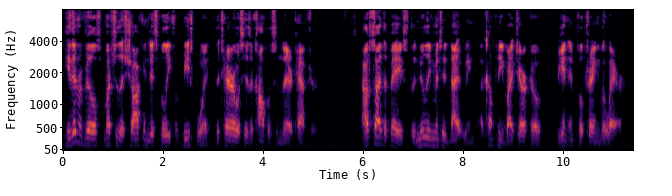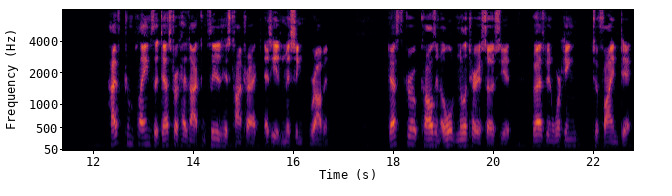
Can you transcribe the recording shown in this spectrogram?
He then reveals, much to the shock and disbelief of Beast Boy, that Terra was his accomplice in their capture. Outside the base, the newly minted Nightwing, accompanied by Jericho, begin infiltrating the lair. Hive complains that Deathstroke has not completed his contract as he is missing Robin. Deathstroke calls an old military associate who has been working to find Dick.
